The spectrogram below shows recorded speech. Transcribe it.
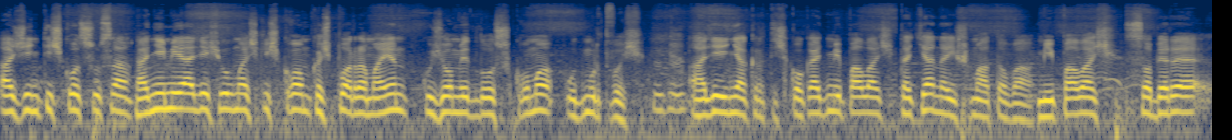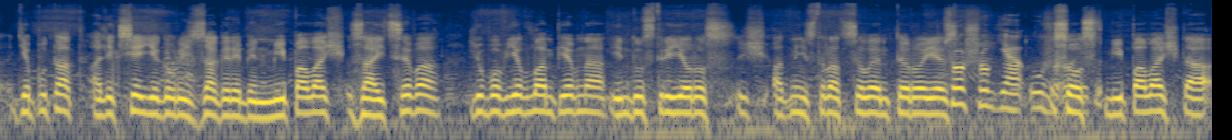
ажинтишко суса. Танеми али шулмаш кишком кашпарамайын кужомедлос шкома удмуртвыш али някртишко кадми палаш Татьяна Ишматова. Ми палаш собере депутат Алексей Егорович Загребин. Ми палаш Зайцева Любов Евлампьевна, индустрия рос администрациялен тероез. Шошок я уж. Сос ми палаш та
